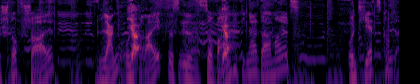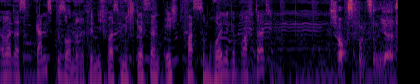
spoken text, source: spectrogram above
Stoffschal. Lang und Ja. breit. Das ist, so waren Ja. die Dinger damals. Und jetzt kommt aber das ganz Besondere, finde ich, was mich gestern echt fast zum Heule gebracht hat. Ich hoffe, es funktioniert.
